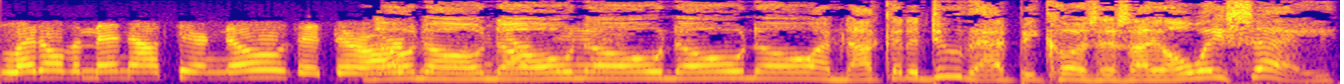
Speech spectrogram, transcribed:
let all the men out there know that there No, are no, men no, no, no, no. I'm not going to do that because, as I always say,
